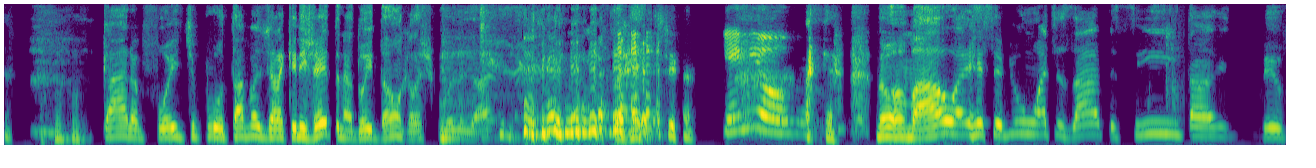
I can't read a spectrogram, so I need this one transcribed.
Cara, foi tipo, tava já daquele jeito, né? Doidão, aquelas coisas já. Game over. Normal, aí recebi um WhatsApp assim, tá meio,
